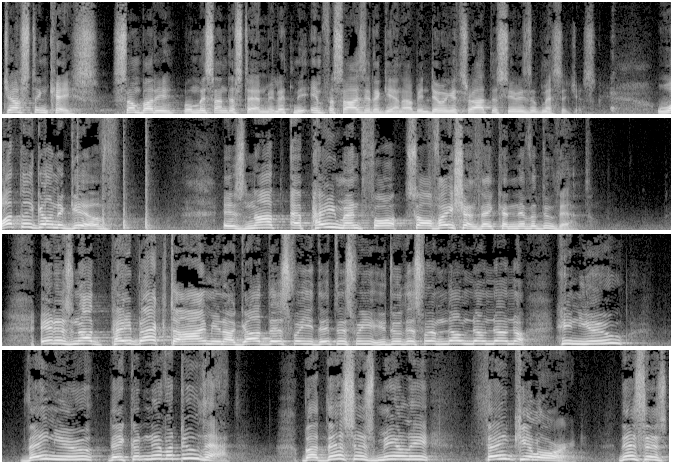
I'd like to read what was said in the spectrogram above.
just in case somebody will misunderstand me, let me emphasize it again. I've been doing it throughout the series of messages. What they're going to give is not a payment for salvation. They can never do that. It is not payback time. You know, God this for you, did this for you, you do this for him. No, no, no, no. He knew, they knew they could never do that. But this is merely, thank you, Lord. This is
